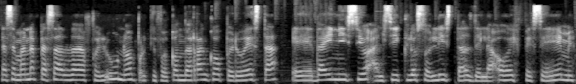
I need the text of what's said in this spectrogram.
La semana pasada fue el 1 porque fue cuando arrancó, pero esta eh, da inicio al ciclo solistas de la OFCM.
